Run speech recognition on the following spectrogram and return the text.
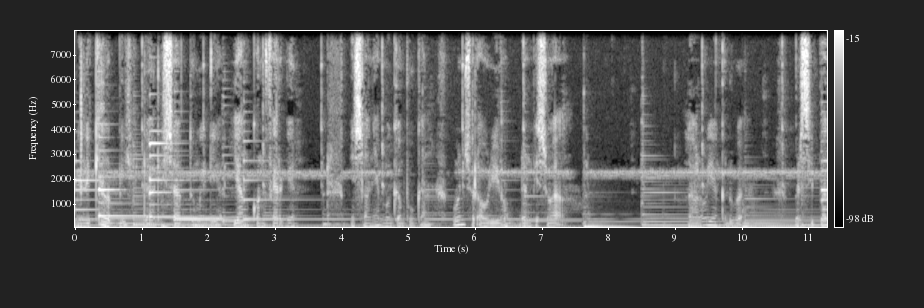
memiliki lebih dari satu media yang konvergen misalnya menggabungkan unsur audio dan visual. Lalu yang kedua bersifat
